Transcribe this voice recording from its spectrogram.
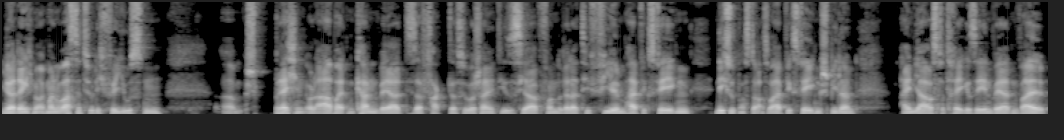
Ja, denke ich mal. Ich meine, was natürlich für Houston ähm, sprechen oder arbeiten kann, wäre dieser Fakt, dass wir wahrscheinlich dieses Jahr von relativ vielen halbwegs fähigen, nicht Superstars, aber halbwegs fähigen Spielern Einjahresverträge sehen werden, weil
